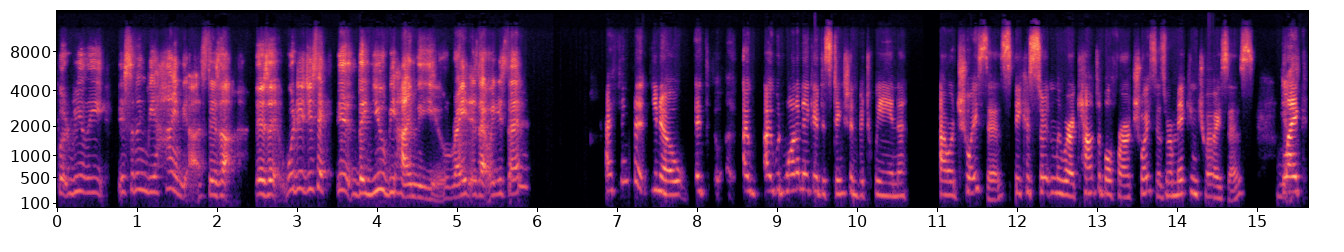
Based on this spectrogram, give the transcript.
But really there's something behind us. There's a there's a what did you say? The, the you behind the you right? Is that what you said I think that, you know, it's, I, I would want to make a distinction between our choices because certainly we're accountable for our choices. We're making choices. Yes. Like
